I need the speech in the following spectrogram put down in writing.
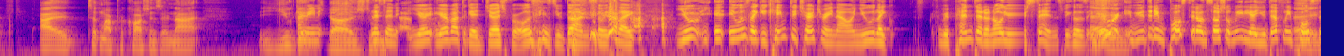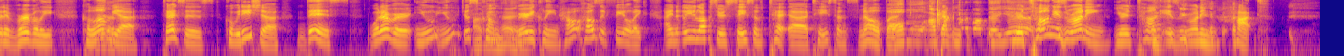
i took my precautions or not you get mean, judged Listen, you're you're about to get judged for all the things you've done. So it's like you. It, it was like you came to church right now and you like repented on all your sins because if you were if you didn't post it on social media, you definitely posted Hey. it verbally. Colombia, Texas, Covidisha, this. Whatever you you just I mean, come hey. very clean. How how's it feel? Like I know you lost your taste of te- uh, taste and smell, but oh i that- forgot about that yeah your tongue is running. Your tongue is running hot.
